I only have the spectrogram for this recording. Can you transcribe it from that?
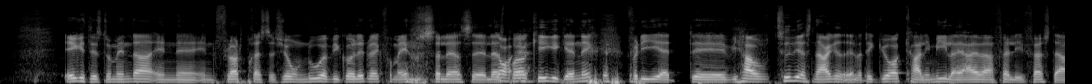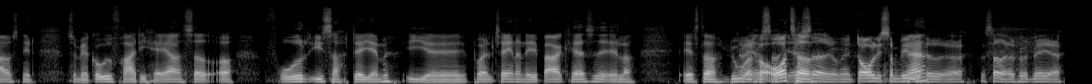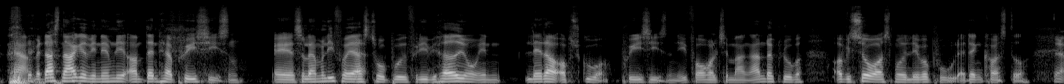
Ikke desto mindre en, øh, en flot præstation. Nu er vi gået lidt væk fra manus, så lad os, øh, lad os Nå, prøve ja. at kigge igen. Ikke? Fordi at, øh, vi har jo tidligere snakket, eller det gjorde Karl Emil og jeg i hvert fald i første afsnit, som jeg går ud fra, at de herrer sad og frodet i sig derhjemme i, øh, på altanerne i bare kasse, eller efter luren jeg var sad, overtaget. Jeg sad jo med en dårlig samvittighed, ja. og så sad jeg og hørte med, ja. Ja, men der snakkede vi nemlig om den her preseason. Øh, så lad mig lige få jeres to bud, fordi vi havde jo en lettere obskur preseason i forhold til mange andre klubber, og vi så også mod Liverpool, at den kostede. Ja.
